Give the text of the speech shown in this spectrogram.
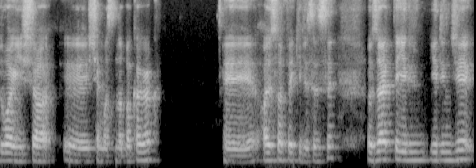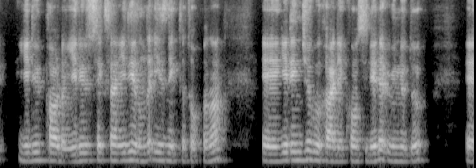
duvar inşa e, şemasına bakarak e, Ayasofya Kilisesi özellikle 7. 7. 7 pardon 787 yılında İznik'te toplanan e, 7. Ruhani Konsili ile ünlüdür. E,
